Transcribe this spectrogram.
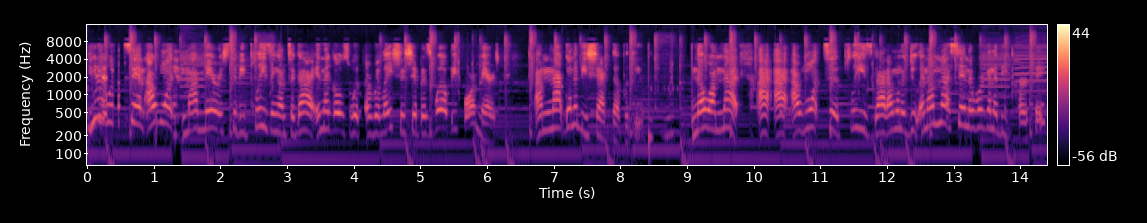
You yeah. what I'm saying? I want my marriage to be pleasing unto God, and that goes with a relationship as well before marriage. I'm not gonna be shacked up with you. Mm-hmm. No, I'm not. I, I I want to please God. I want to do, and I'm not saying that we're gonna be perfect.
